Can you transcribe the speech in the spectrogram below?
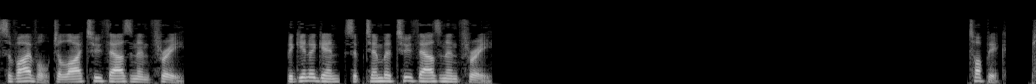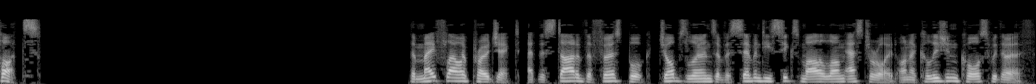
Survival July 2003 Begin Again September 2003 Topic. Plots. The Mayflower Project. At the start of the first book, Jobs learns of a 76-mile-long asteroid on a collision course with Earth.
